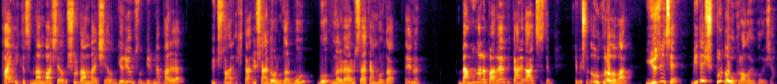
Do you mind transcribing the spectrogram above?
Hangi kısımdan başlayalım? Şuradan başlayalım. Görüyor musunuz? Birbirine paralel 3 tane, 2 tane, 3 tane doğrumuz var. Bu, bu bunları vermiş zaten burada. Değil mi? Ben bunlara paralel bir tane daha çizdim. Şimdi şurada U kuralı var. 100 ise bir de şurada U kuralı uygulayacağım.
